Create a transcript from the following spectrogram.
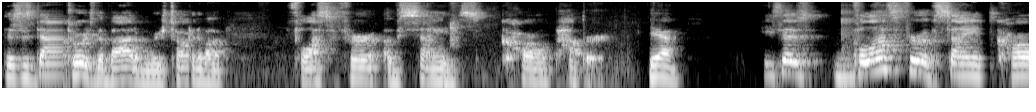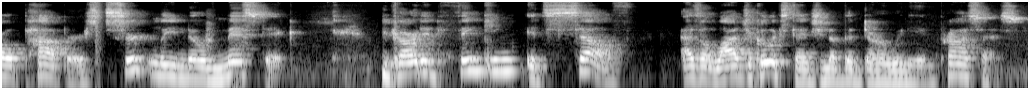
This is down towards the bottom where he's talking about philosopher of science Karl Popper. Yeah. He says, the philosopher of science Karl Popper, certainly no mystic, regarded thinking itself as a logical extension of the Darwinian process.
